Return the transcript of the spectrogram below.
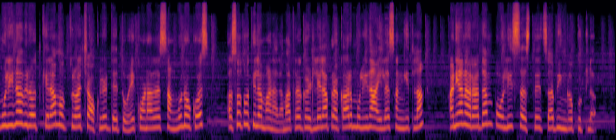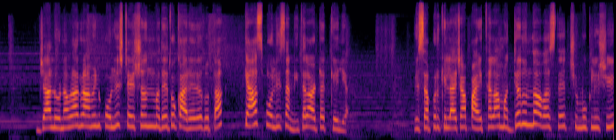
मुलीनं विरोध केला मग तुला चॉकलेट देतो हे कोणाला सांगू नकोस. असं तो तिला म्हणाला. मात्र घडलेला प्रकार मुलीनं आईला सांगितला आणि या नराधम पोलीस संस्थेचं भिंग फुटलं. ज्या लोणावळा ग्रामीण पोलीस स्टेशनमध्ये तो कार्यरत होता त्याच पोलिसांनी त्याला अटक केली विसापूर किल्ल्याच्या पायथ्याला मध्यधुंद अवस्थेत चिमुकलीशी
